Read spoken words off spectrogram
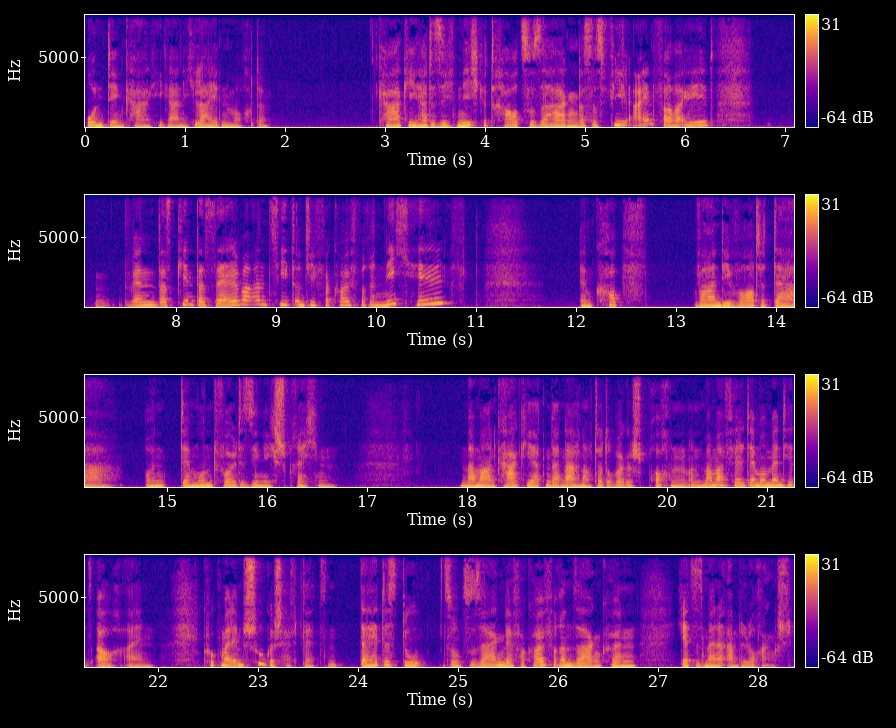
und den Kaki gar nicht leiden mochte. Kaki hatte sich nicht getraut zu sagen, dass es viel einfacher geht, wenn das Kind das selber anzieht und die Verkäuferin nicht hilft. Im Kopf waren die Worte da und der Mund wollte sie nicht sprechen. Mama und Kaki hatten danach noch darüber gesprochen und Mama fällt der Moment jetzt auch ein. Guck mal im Schuhgeschäft letztens. Da hättest du sozusagen der Verkäuferin sagen können, jetzt ist meine Ampel orange.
